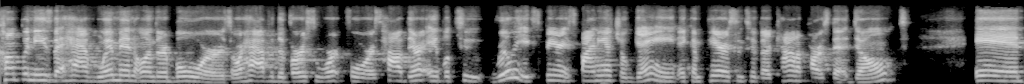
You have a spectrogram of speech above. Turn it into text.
companies that have women on their boards or have a diverse workforce, how they're able to really experience financial gain in comparison to their counterparts that don't and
